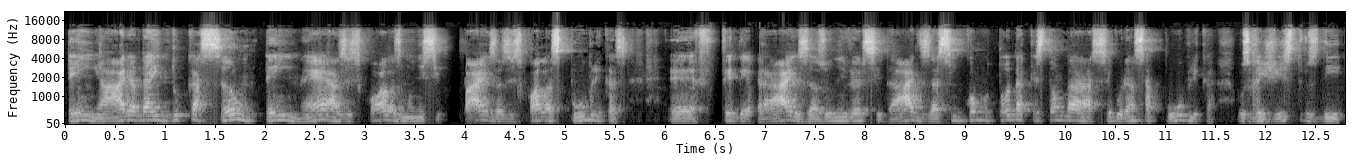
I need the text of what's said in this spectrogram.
tem, a área da educação tem, né? As escolas municipais, as escolas públicas é, federais, as universidades, assim como toda a questão da segurança pública, os registros de,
